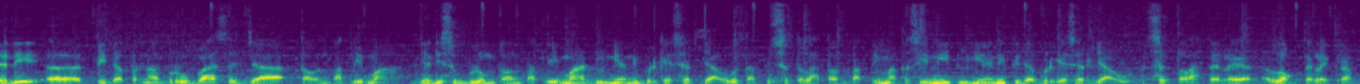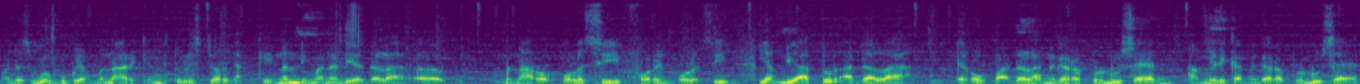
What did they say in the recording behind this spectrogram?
Jadi uh, tidak pernah berubah sejak tahun 45. Jadi sebelum tahun 45 dunia ini bergeser jauh, tapi setelah tahun 45 ke sini dunia ini tidak bergeser jauh. Setelah tele, Long Telegram ada sebuah buku yang menarik yang ditulis George Kennan di mana dia adalah uh, menaruh policy foreign policy yang diatur adalah Eropa adalah negara produsen, Amerika negara produsen,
